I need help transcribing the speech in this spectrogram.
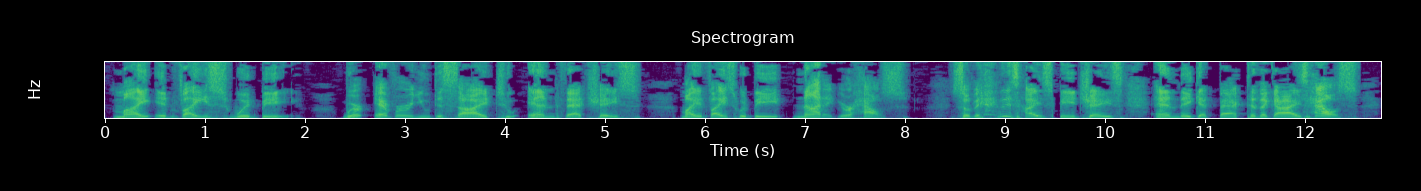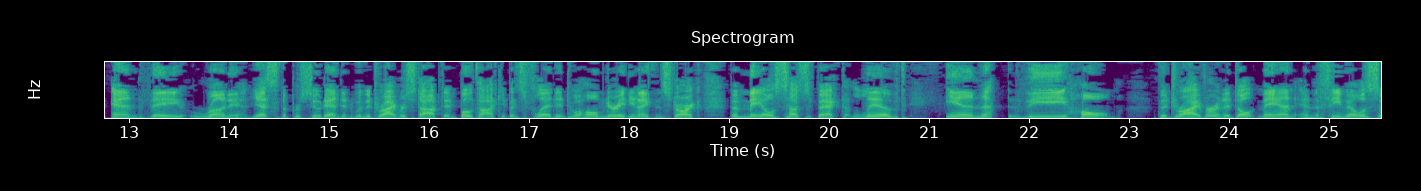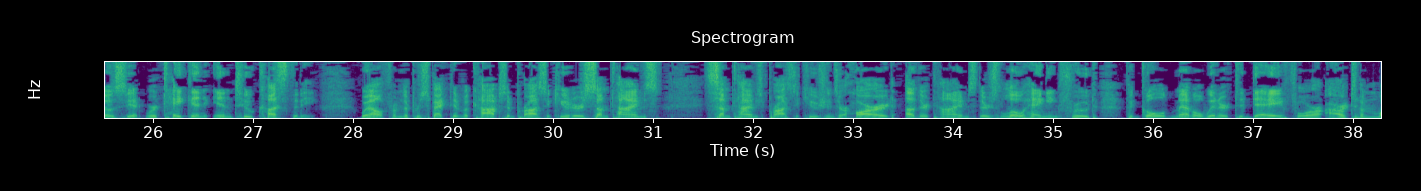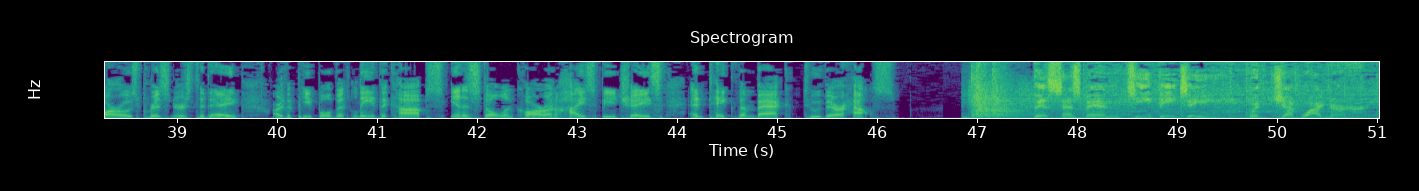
my advice would be wherever you decide to end that chase, my advice would be not at your house. So they have this high speed chase and they get back to the guy's house and they run in. Yes, the pursuit ended when the driver stopped and both occupants fled into a home near 89th and Stark. The male suspect lived in the home. The driver, an adult man, and the female associate were taken into custody. Well, from the perspective of cops and prosecutors, sometimes Sometimes prosecutions are hard, other times there's low hanging fruit. The gold medal winner today for our tomorrow's prisoners today are the people that lead the cops in a stolen car on a high speed chase and take them back to their house. This has been TPT with Jeff Wagner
